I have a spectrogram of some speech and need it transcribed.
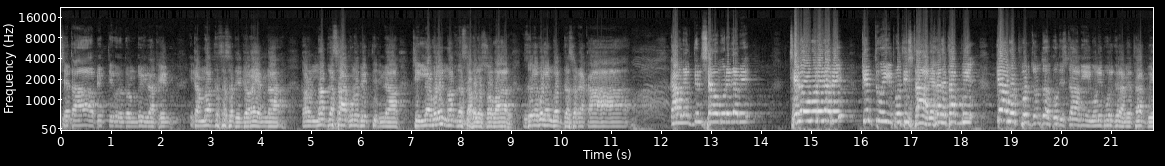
সেটা ব্যক্তিগত দ্বন্দ্বই রাখেন। এটা মাদ্রাসার সাথে জড়ায়েন না। কারণ মাদ্রাসা কোনো ব্যক্তির না। চিল্লা বলেন মাদ্রাসা হলো সবার, জোরে বলেন মাদ্রাসা ডাকা। কারণ একদিন সেও মরে যাবে, ছেলেও মরে যাবে, কিন্তু এই প্রতিষ্ঠান এখানে থাকবে, কেমন পর্যন্ত প্রতিষ্ঠান এই মণিপুর গ্রামে থাকবে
